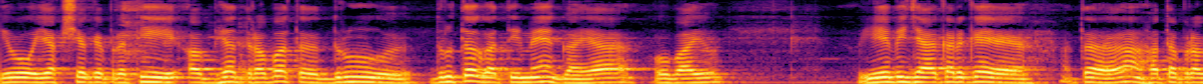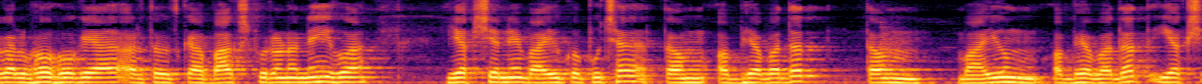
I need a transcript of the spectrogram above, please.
यो यक्ष के प्रति अभ्यद्रवत द्रु द्रुत गति में गया वो वायु। ये भी जा कर के हत प्रगल्भ हो गया, अर्थ उसका बाक्स्फुरण नहीं हुआ। यक्ष ने वायु को पूछा, तम अभ्यवदत, तम वायुम अभ्यवदत यक्ष।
